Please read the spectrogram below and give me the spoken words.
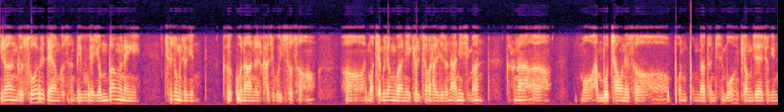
이러한 그 수합에 대한 것은 미국의 연방은행이 최종적인 그 권한을 가지고 있어서 어 뭐 재무장관이 결정을 할 일은 아니지만 그러나 어 뭐 안보 차원에서 본 본다든지 뭐 경제적인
